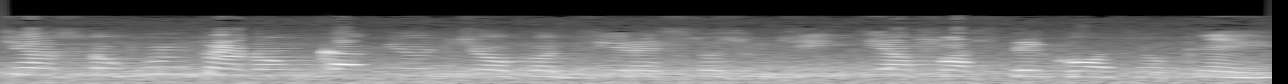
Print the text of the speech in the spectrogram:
Cioè a sto punto non cambio gioco, zi, resto su GT a fare ste cose, ok?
